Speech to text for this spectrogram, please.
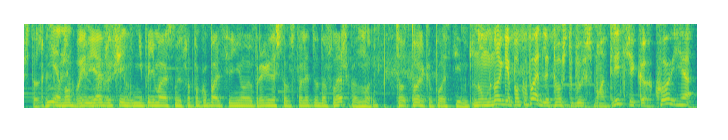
что-то. Не, ну я вообще не понимаю смысла покупать виниловый проигрыватель, чтобы вставлять туда флешку, ну, то- только пластинки. Ну, многие покупают для того, чтобы смотрите, какой я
